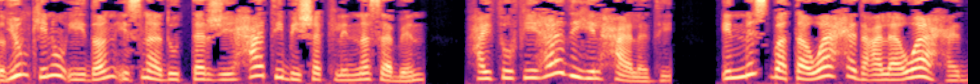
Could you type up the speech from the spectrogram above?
1.00 يمكن أيضا إسناد الترجيحات بشكل نسب حيث في هذه الحالة النسبة واحد على واحد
